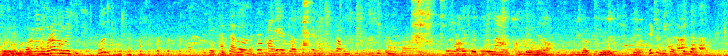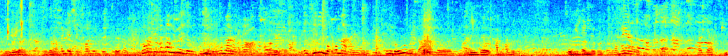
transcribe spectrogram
걸어가면 걸어가면 걸어가면 네, 감사합니다. 저 가게에서 택시 마신다고 싶으니까. 택시 비용이 안 되면 우리가 비용, 택시비가 없으면 우리가 그거 한 대씩 하면 되잖아. 그렇게 하면 되는데 돈이 너무 많아요. 돈이 너무 많아요. 돈이 너무 비싸고. 아닌데 감사합니다. 우리가 내가 또 해요. 가자. 응.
